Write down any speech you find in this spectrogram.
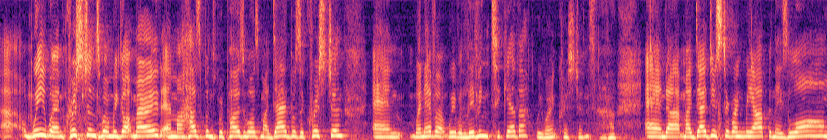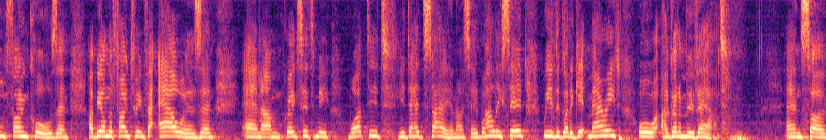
uh, we weren't Christians when we got married, and my husband's proposal was my dad was a Christian, And whenever we were living together, we weren't Christians. and uh, my dad used to ring me up in these long phone calls, and I'd be on the phone to him for hours. And, and um, Greg said to me, What did your dad say? And I said, Well, he said, We either got to get married or I got to move out. And so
